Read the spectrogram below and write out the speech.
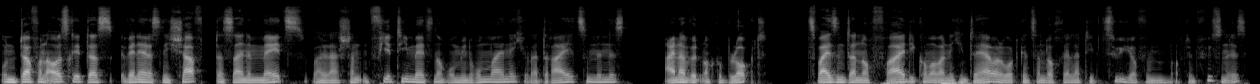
und davon ausgeht, dass, wenn er das nicht schafft, dass seine Mates, weil da standen vier Teammates noch um ihn rum, meine ich, oder drei zumindest, einer wird noch geblockt, zwei sind dann noch frei, die kommen aber nicht hinterher, weil Watkins dann doch relativ zügig auf, dem, auf den Füßen ist.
